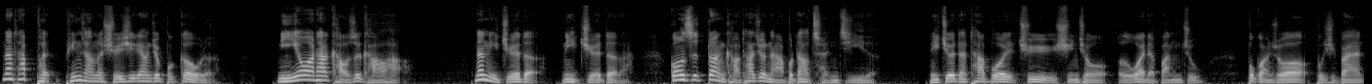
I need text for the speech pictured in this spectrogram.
那他平平常的学习量就不够了。你又要他考试考好，那你觉得？你觉得啦？光是段考他就拿不到成绩了，你觉得他不会去寻求额外的帮助？不管说补习班，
